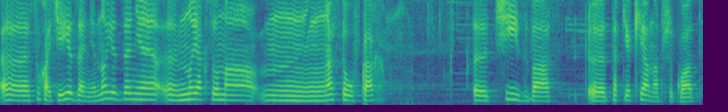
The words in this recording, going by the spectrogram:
E, słuchajcie, jedzenie. No jedzenie, e, no jak to na, mm, na stołówkach. E, Ci z Was, e, tak jak ja na przykład,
